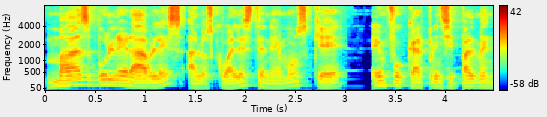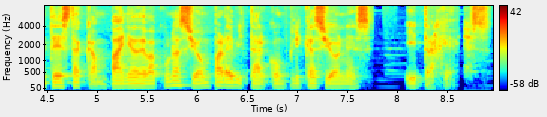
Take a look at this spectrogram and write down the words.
más vulnerables a los cuales tenemos que enfocar principalmente esta campaña de vacunación para evitar complicaciones y tragedias.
